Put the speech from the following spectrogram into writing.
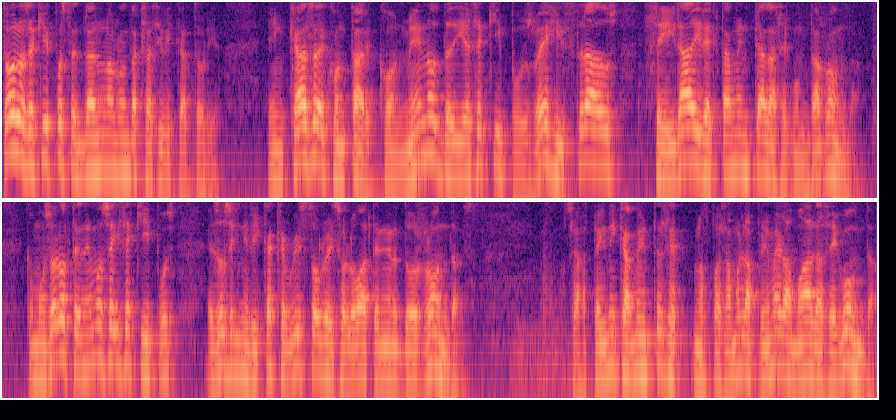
todos los equipos tendrán una ronda clasificatoria. En caso de contar con menos de 10 equipos registrados, se irá directamente a la segunda ronda. Como solo tenemos 6 equipos, eso significa que Bristol Race solo va a tener dos rondas. O sea, técnicamente nos pasamos la primera, vamos a la segunda.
